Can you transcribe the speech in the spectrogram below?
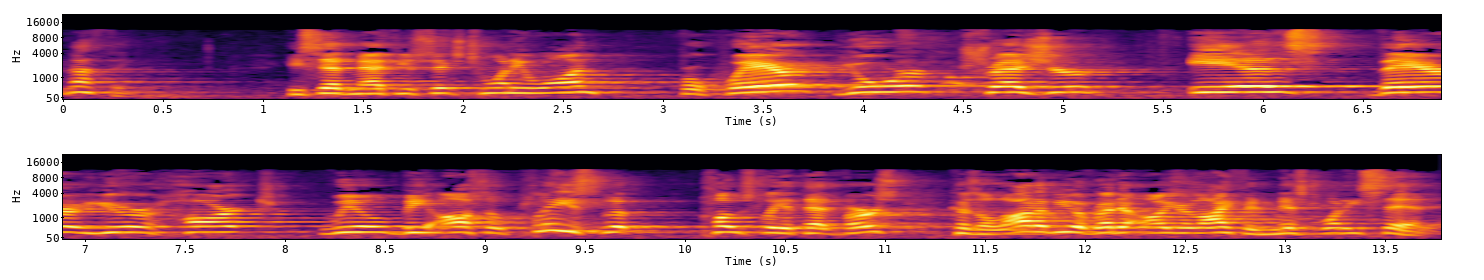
Nothing. He said Matthew 6 21, For where your treasure is, there your heart will be also. Please look closely at that verse because a lot of you have read it all your life and missed what he said.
